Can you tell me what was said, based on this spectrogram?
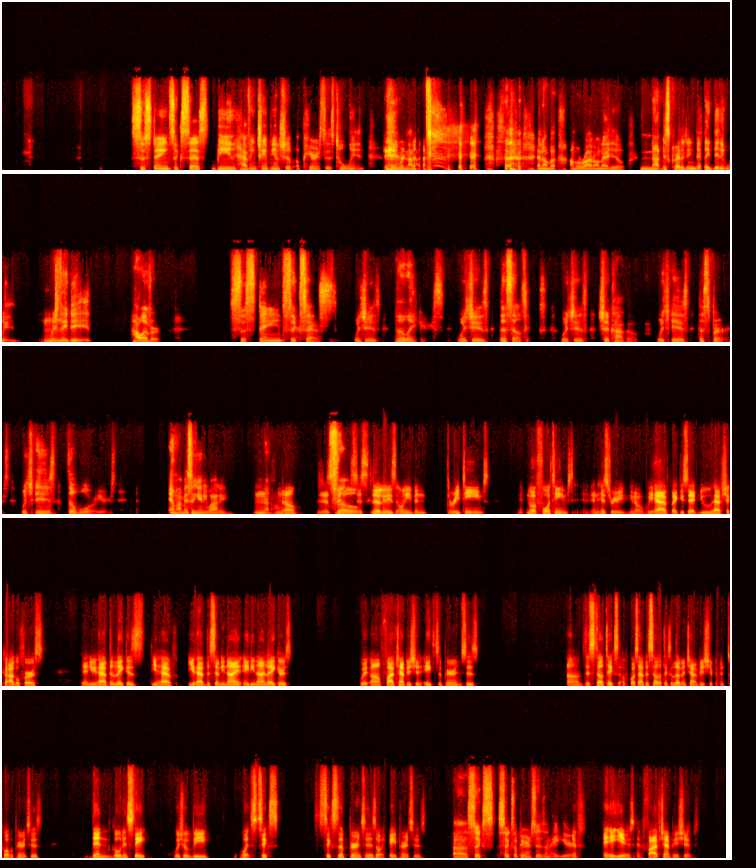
sustained success being having championship appearances to win they were not and i'm a i'm a ride on that hill not discrediting that they didn't win which Mhm. they did however sustained success which is the lakers which is the celtics which is chicago which is the spurs which Mhm. is the warriors am i missing anybody no no. It's So- been it's literally it's only been three teams, well, four teams in history. You know, we have like you said, you have Chicago first, then you have the Lakers. You have you have the 79, 89 Lakers with um, five championship, eight appearances. Um, the Celtics, of course, I have the Celtics 11 championship and 12 appearances. Then Golden State, which will be what six six appearances or eight appearances uh six six appearances in eight years in, f- in eight years and five championships.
